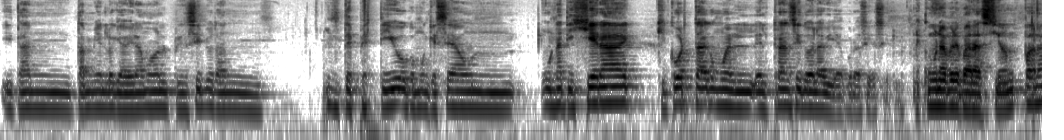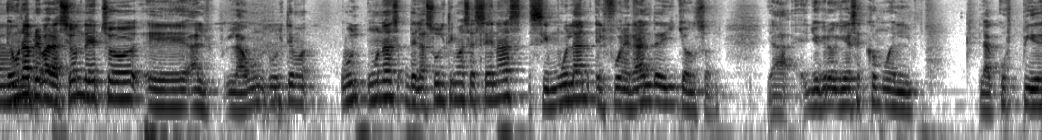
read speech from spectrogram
y tan también lo que habíamos al principio, tan intempestivo como que sea un- una tijera que corta como el, el tránsito de la vida, por así decirlo. Es como una preparación para. Es una preparación, de hecho, eh, al- la un- última, un- unas de las últimas escenas simulan el funeral de Dick Johnson. Ya, yo creo que ese es como el, la cúspide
